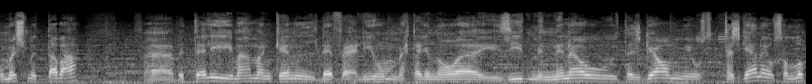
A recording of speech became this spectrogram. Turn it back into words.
ومش متبعة. فبالتالي مهما كان الدافع ليهم محتاج إن هو يزيد مننا وتشجيعهم يوص... تشجيعنا يوصل لهم.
